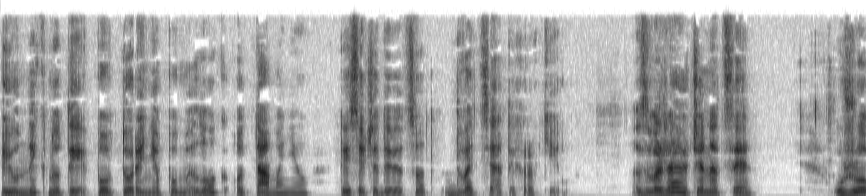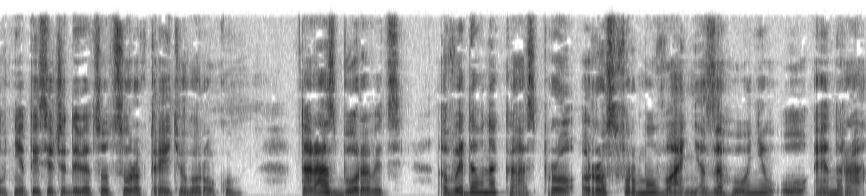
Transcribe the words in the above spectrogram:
і уникнути повторення помилок отаманів 1920-х років. Зважаючи на це, у жовтні 1943 року Тарас Боровець видав наказ про розформування загонів у НРА,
